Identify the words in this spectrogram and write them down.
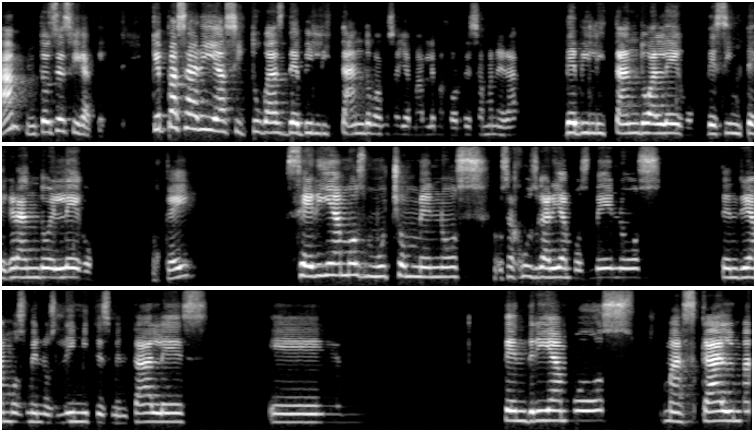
¿va? Entonces, fíjate, ¿qué pasaría si tú vas debilitando, vamos a llamarle mejor de esa manera, debilitando al ego, desintegrando el ego? ¿ok? Seríamos mucho menos, o sea, juzgaríamos menos, tendríamos menos límites mentales, eh, tendríamos más calma,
